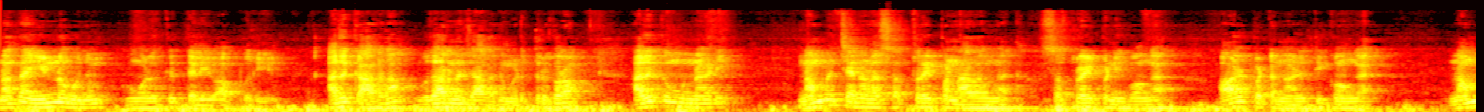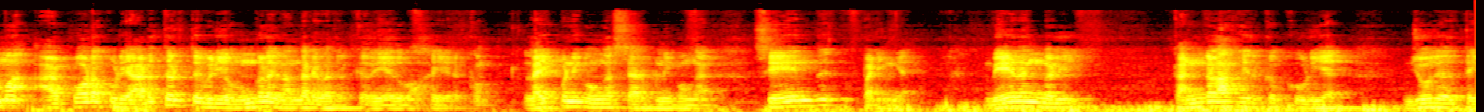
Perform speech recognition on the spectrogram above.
நான் தான் இன்னும் கொஞ்சம் உங்களுக்கு தெளிவாக புரியும். அதுக்காக தான் உதாரண ஜாதகம் எடுத்திருக்கிறோம். அதுக்கு முன்னாடி நம்ம சேனலை சப்ஸ்கிரைப் பண்ணாதவங்க சப்ஸ்கிரைப் பண்ணிக்கோங்க. ஆல் பட்டன் அழுத்திக்கோங்க. நம்ம போடக்கூடிய அடுத்தடுத்த வீடியோ உங்களை வந்தடைவதற்கு அது ஏதுவாக இருக்கும். லைக் பண்ணிக்கோங்க ஷேர் பண்ணிக்கோங்க. சேர்ந்து படிங்க. வேதங்களில் கண்களாக இருக்கக்கூடிய ஜோதிடத்தை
